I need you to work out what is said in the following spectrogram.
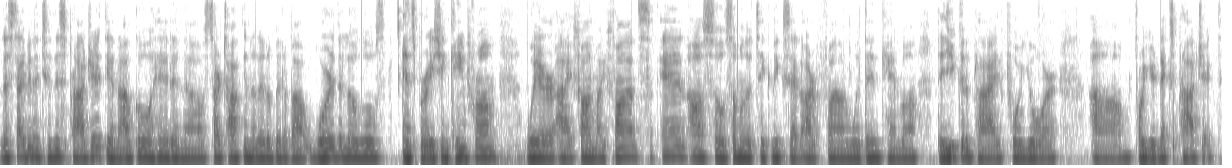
Let's dive in into this project, and I'll go ahead and uh, start talking a little bit about where the logos inspiration came from, where I found my fonts, and also some of the techniques that are found within Canva that you could apply for your um, for your next project.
